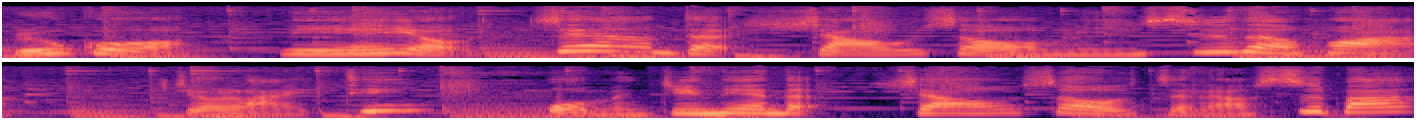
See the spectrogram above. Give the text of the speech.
如果你也有这样的销售迷思的话，就来听我们今天的销售诊疗室吧。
